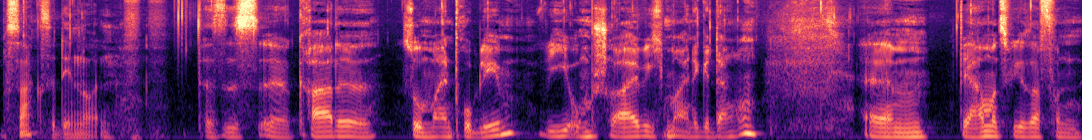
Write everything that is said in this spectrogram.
was sagst du den Leuten? Das ist äh, gerade so mein Problem. Wie umschreibe ich meine Gedanken? Ähm, wir haben uns, wie gesagt, von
